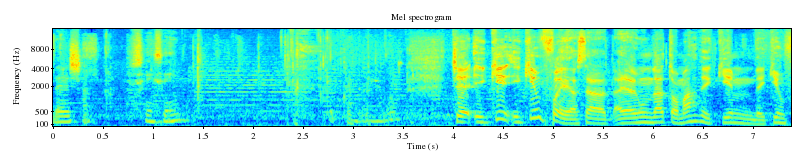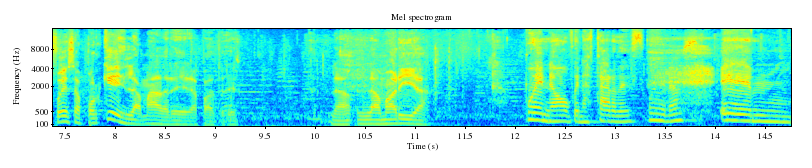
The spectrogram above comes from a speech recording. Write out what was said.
de, ella. Sí, sí. Che, ¿y quién, fue? O sea, ¿hay algún dato más de quién, de quién fue esa? ¿Por qué es la madre de la patria? La, María. Bueno, buenas tardes. Buenas. Em,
